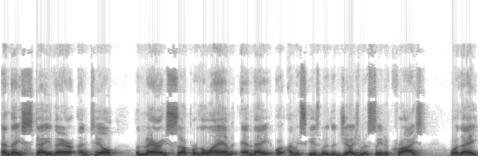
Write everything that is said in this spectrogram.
and they stay there until the marriage supper of the Lamb and they or I mean, excuse me, the judgment seat of Christ where they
